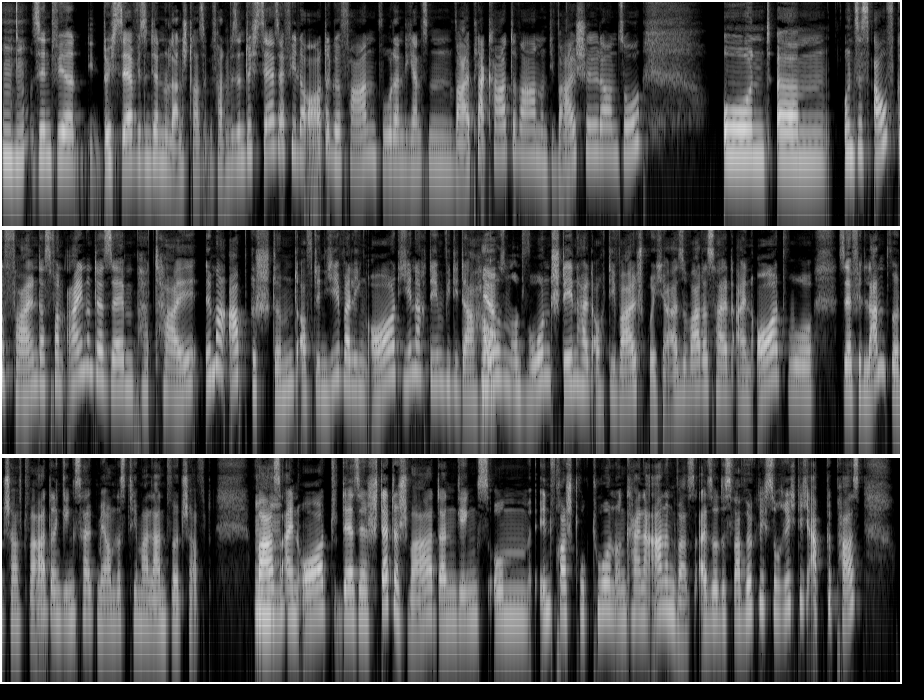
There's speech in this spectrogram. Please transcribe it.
Mhm. sind wir durch sehr, wir sind ja nur Landstraße gefahren. Wir sind durch sehr, sehr viele Orte gefahren, wo dann die ganzen Wahlplakate waren und die Wahlschilder und so. Und ähm, uns ist aufgefallen, dass von ein und derselben Partei immer abgestimmt auf den jeweiligen Ort, je nachdem, wie die da Ja. hausen und wohnen, stehen halt auch die Wahlsprüche. Also war das halt ein Ort, wo sehr viel Landwirtschaft war, dann ging es halt mehr um das Thema Landwirtschaft. War es Mhm. ein Ort, der sehr städtisch war, dann ging es um Infrastrukturen und keine Ahnung was. Also das war wirklich so richtig abgepasst,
